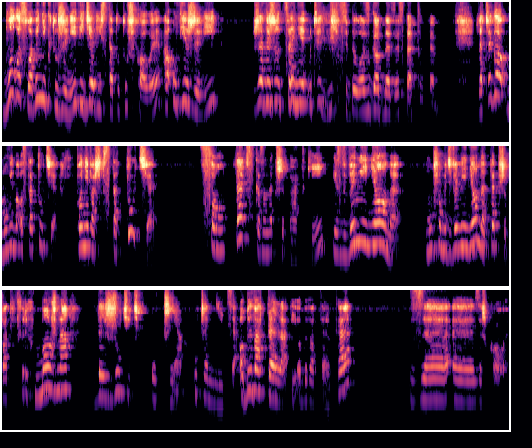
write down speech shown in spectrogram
Błogosławieni, którzy nie widzieli statutu szkoły, a uwierzyli, że wyrzucenie uczennicy było zgodne ze statutem. Dlaczego mówimy o statucie? Ponieważ w statucie są te wskazane przypadki, jest wymienione, muszą być wymienione te przypadki, w których można wyrzucić ucznia, uczennicę, obywatela i obywatelkę ze, e, ze szkoły.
